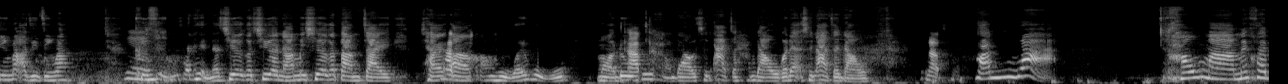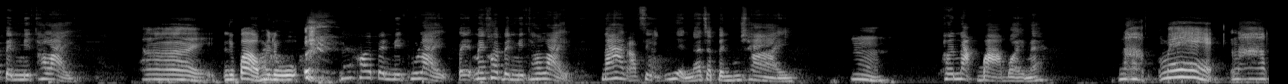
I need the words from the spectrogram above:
ริงๆป่ะเอาจริงๆป่ะอืมคือสิ่งที่ฉันเห็นนะเชื่อก็เชื่อนะ ไม่เชื่อก็ตามใจ ใช้ครับเอ่อฟังหูไว้หู หมอดูครับพูดหมอเดา ฉันอาจจะเดาก็ได้ ฉันอาจจะเดาแบบฉันว่าเขามาไม่ค่อยเป็นมิตรเท่าไหร่ ใช่ หรือเปล่าไม่รู้ ไม่ค่อยเป็นมิตรเท่าไหร่เป๊ะไม่ค่อยเป็นมิตรเท่าไหร่น่าครับ สิ่งที่เห็นน่าจะเป็นผู้ชาย อืมเธอหนักบ่าบ่อยไหมหนักแม่หนัก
